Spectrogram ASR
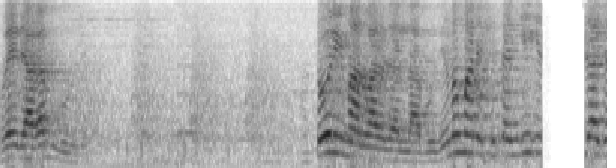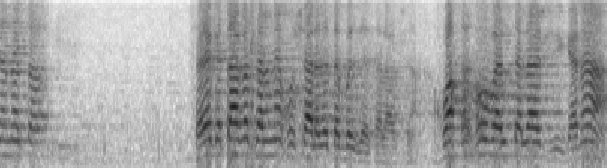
خدای دې هغه بوزي ټول ایمان والے الله بوزي موږ باندې شتنګي دا جنت سره که تاغه سره نه خوشاله ده ته بل ځای ته لاړ شه خو خو بل ته لاړ شي که نه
